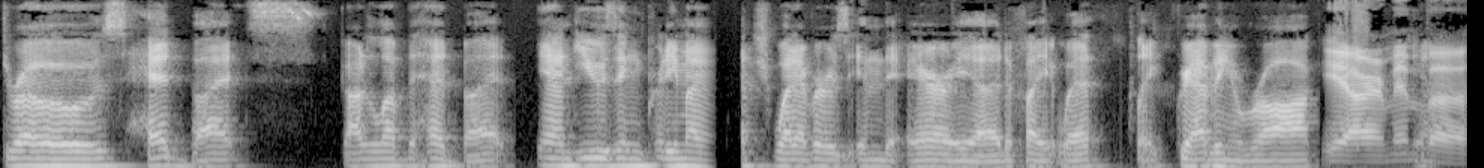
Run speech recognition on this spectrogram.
throws, headbutts. Gotta love the headbutt. And using pretty much whatever's in the area to fight with like grabbing a rock. Yeah, I remember yeah.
